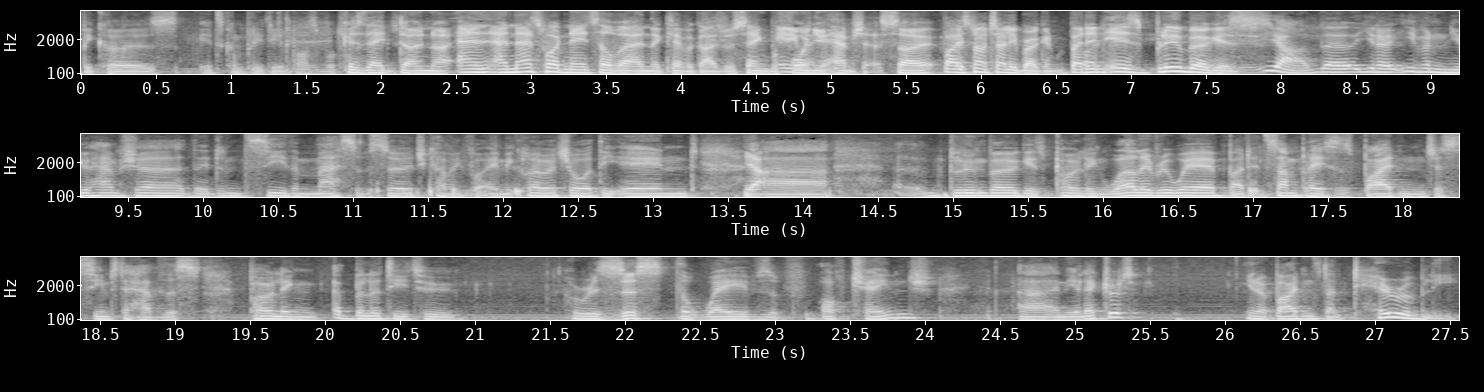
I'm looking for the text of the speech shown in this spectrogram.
because it's completely impossible. because they don't know. And and that's what Nate Silver and the clever guys were saying before Anyway. New Hampshire. So But- it's not totally broken. But it is Bloomberg is Yeah, the you know even New Hampshire, they didn't see the massive surge coming for Amy Klobuchar at the end. Yeah. uh, Bloomberg is polling well everywhere, but in some places, Biden just seems to have this polling ability to resist the waves of of change uh, in the electorate. You know, Biden's done terribly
